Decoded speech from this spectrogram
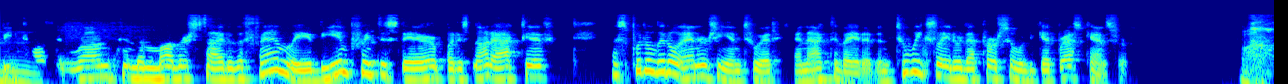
because it runs in the mother's side of the family. The imprint is there, but it's not active. Let's put a little energy into it and activate it. And two weeks later, that person would get breast cancer. Wow.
